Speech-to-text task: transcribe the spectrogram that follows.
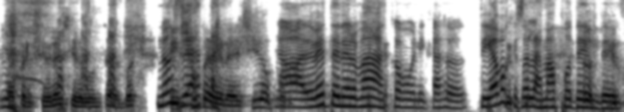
la perseverancia y la voluntad. No Estoy súper agradecido. No, debes tener más comunicados. Digamos que son las más potentes.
